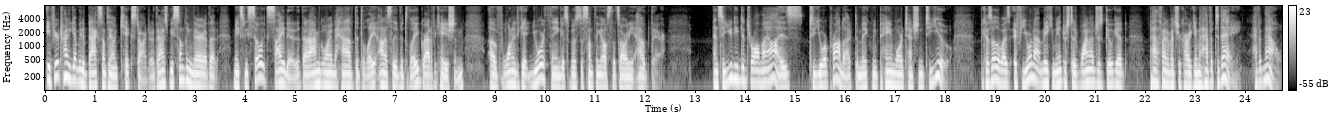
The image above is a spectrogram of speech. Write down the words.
if you're trying to get me to back something on Kickstarter, there has to be something there that makes me so excited that I'm going to have the delay. Honestly, the delayed gratification of wanting to get your thing as opposed to something else that's already out there. And so you need to draw my eyes to your product and make me pay more attention to you. Because otherwise, if you're not making me interested, why not just go get Pathfinder Adventure card game and have it today? Have it now.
